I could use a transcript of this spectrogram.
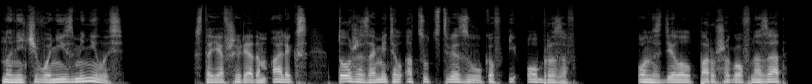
но ничего не изменилось. Стоявший рядом Алекс тоже заметил отсутствие звуков и образов. Он сделал пару шагов назад,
